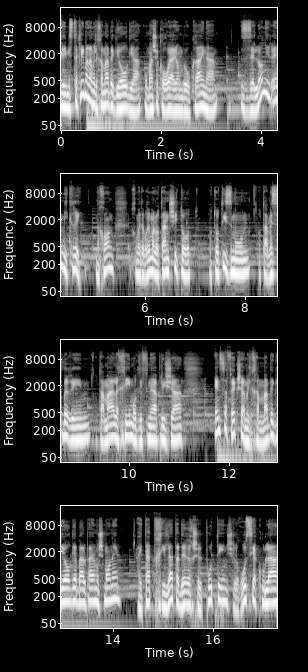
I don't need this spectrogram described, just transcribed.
ואם מסתכלים על המלחמה בגיאורגיה, ומה שקורה היום באוקראינה, זה לא נראה מקרי, נכון? אנחנו מדברים על אותן שיטות, אותו תזמון, אותם הסברים, אותם מהלכים עוד לפני הפלישה. אין ספק שהמלחמה בגיאורגיה ב-2008 הייתה תחילת הדרך של פוטין, של רוסיה כולה,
